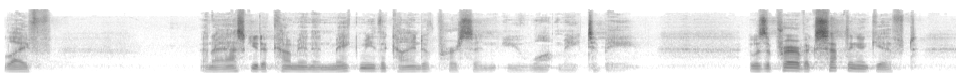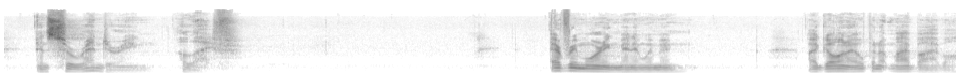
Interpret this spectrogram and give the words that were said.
life, and I ask you to come in and make me the kind of person you want me to be. It was a prayer of accepting a gift and surrendering a life. Every morning, men and women, I go and I open up my Bible,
